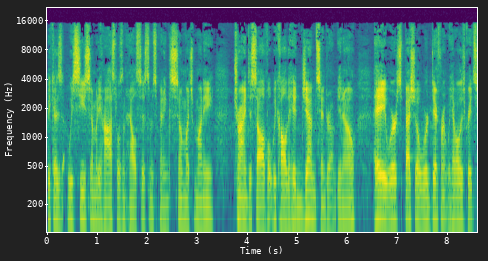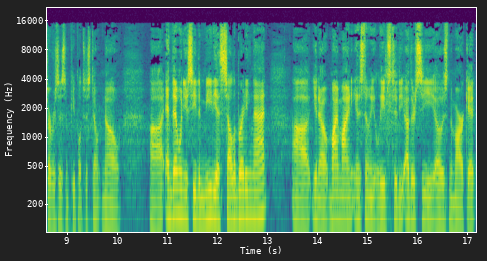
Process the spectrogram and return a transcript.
because we see so many hospitals and health systems spending so much money trying to solve what we call the hidden gem syndrome. You know, hey, we're special, we're different, we have all these great services, and people just don't know. Uh, and then when you see the media celebrating that, uh, you know, my mind instantly leaps to the other CEOs in the market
